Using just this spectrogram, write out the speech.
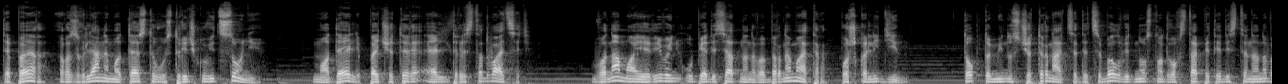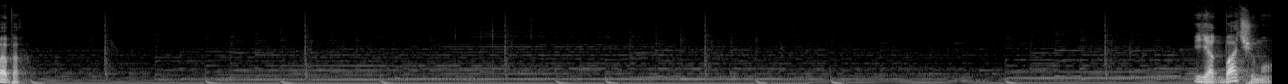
Тепер розглянемо тестову стрічку від Sony модель P4L320. Вона має рівень у 50 нановебер на метр по шкалі DIN, тобто мінус 14 дБ відносно 250 нановебер. Як бачимо,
